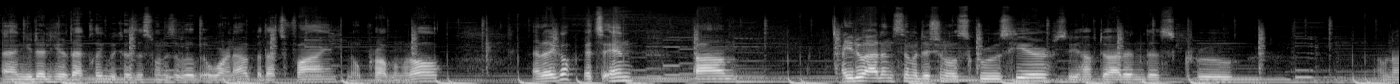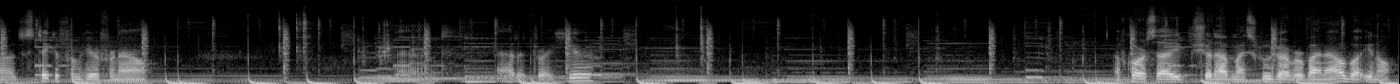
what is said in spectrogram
and you didn't hear that click because this one is a little bit worn out but that's fine. No problem at all. And there you go. It's in. Um, you do add in some additional screws here. So you have to add in this screw. I'm gonna just take it from here for now. And add it right here. Of course I should have my screwdriver by now but you know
